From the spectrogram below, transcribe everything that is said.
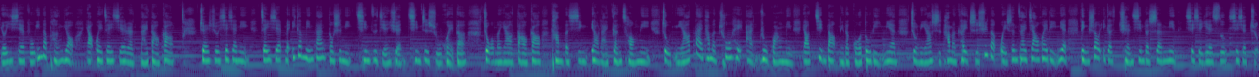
有一些福音的朋友，要为这些人来祷告。主耶稣，谢谢你，这一些每一个名单都是你亲自拣选、亲自赎回的。主，我们要祷告，他们的心要来跟从你。主，你要带他们出黑暗入光明，要进到你的国度里面。主，你要使他们可以持续的委身在教会里面，领受一个全新的生命，谢谢耶稣，谢谢主。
